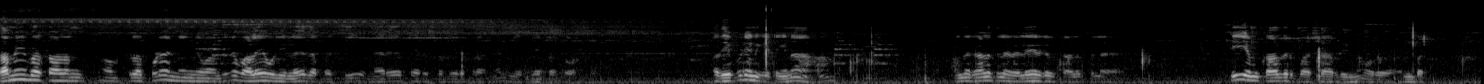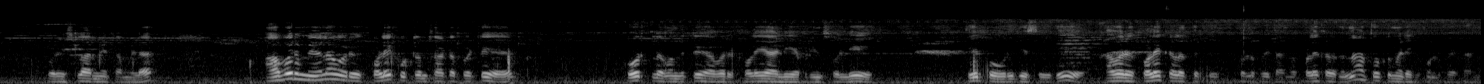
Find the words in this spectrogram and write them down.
சமீப காலத்தில் கூட நீங்கள் வந்துட்டு வலையொலியில் இதை பற்றி நிறைய பேர் சொல்லியிருக்கிறாங்க. நீங்கள் கேட்கலாம் அது எப்படின்னு கேட்டிங்கன்னா அந்த காலத்தில் வெள்ளையர்கள் காலத்தில் டிஎம் காதர் பாஷா அப்படின்னு ஒரு அன்பர் ஒரு இஸ்லாமிய தமிழர். அவர் மேலே ஒரு கொலை குற்றம் சாட்டப்பட்டு கோர்ட்டில் வந்துட்டு அவர் கொலையாளி அப்படின்னு சொல்லி தீர்ப்பை உறுதி செய்து அவரை கொலைக்களத்துக்கு கொண்டு போயிட்டாங்க. கொலைக்களத்துனா தூக்கு மேடைக்கு கொண்டு போயிட்டாங்க.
